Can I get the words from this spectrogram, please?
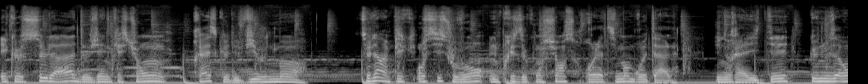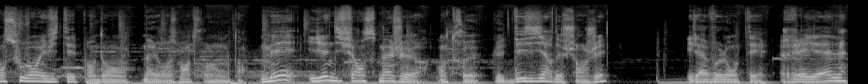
et que cela devient une question presque de vie ou de mort. Cela implique aussi souvent une prise de conscience relativement brutale d'une réalité que nous avons souvent évitée pendant malheureusement trop longtemps. Mais il y a une différence majeure entre le désir de changer et la volonté réelle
